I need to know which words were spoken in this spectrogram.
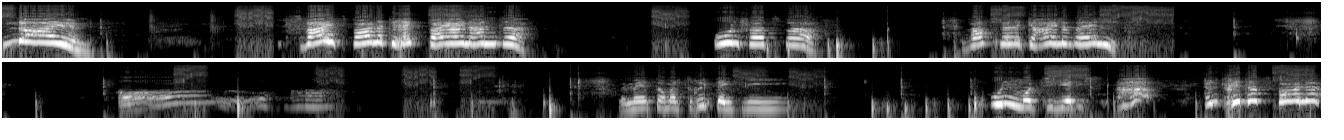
Nein! Zwei Spawner direkt beieinander! Unfassbar! Was für eine geile Welt! Oh. Wenn man jetzt noch mal zurückdenkt, wie unmotiviert ich... Ah, ein dritter Spawner!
